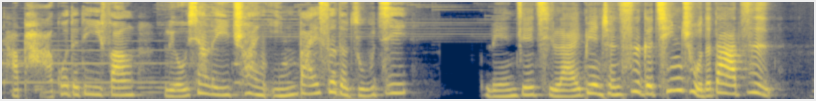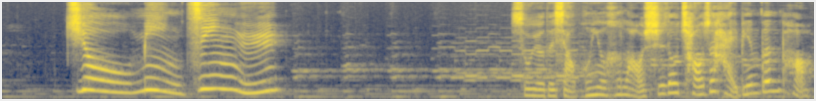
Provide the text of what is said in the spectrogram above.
它爬过的地方留下了一串银白色的足迹，连接起来变成四个清楚的大字：“救命金鱼！”所有的小朋友和老师都朝着海边奔跑，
